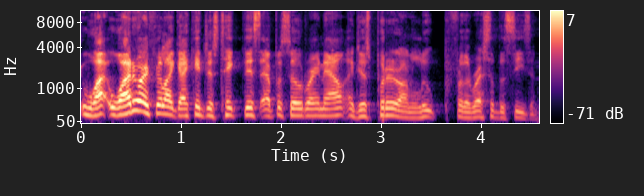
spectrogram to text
Why why do I feel like I can just take this episode right now and just put it on loop for the rest of the season?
